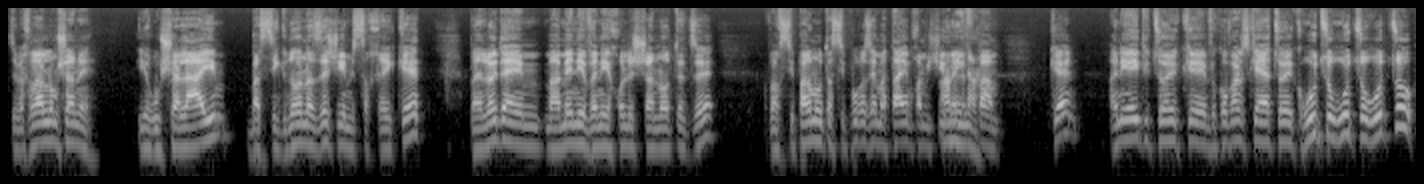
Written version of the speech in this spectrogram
זה בכלל לא משנה. ירושלים, בסגנון הזה שהיא משחקת, ואני לא יודע אם מאמן יווני יכול לשנות את זה, כבר סיפרנו את הסיפור הזה 250 אמינה. אלף פעם. כן? אני הייתי צועק, אה, וקובלסקי היה צועק, רוצו, רוצו, רוצו,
